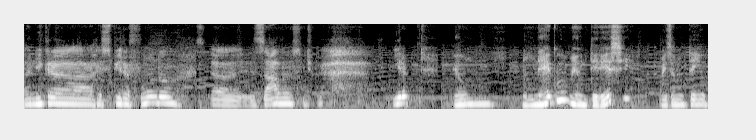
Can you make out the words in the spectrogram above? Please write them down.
A Nikra respira fundo, ah, exala, assim, tipo, ira. Eu não nego meu interesse, mas eu não tenho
